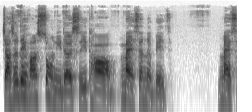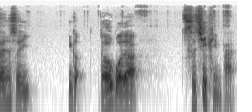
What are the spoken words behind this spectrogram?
假设对方送你的是一套麦森的杯子，麦森是一一个德国的。瓷器品牌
